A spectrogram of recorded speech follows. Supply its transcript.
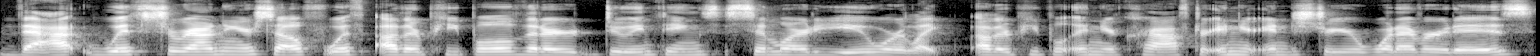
that, with surrounding yourself with other people that are doing things similar to you or like other people in your craft or in your industry or whatever it is.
